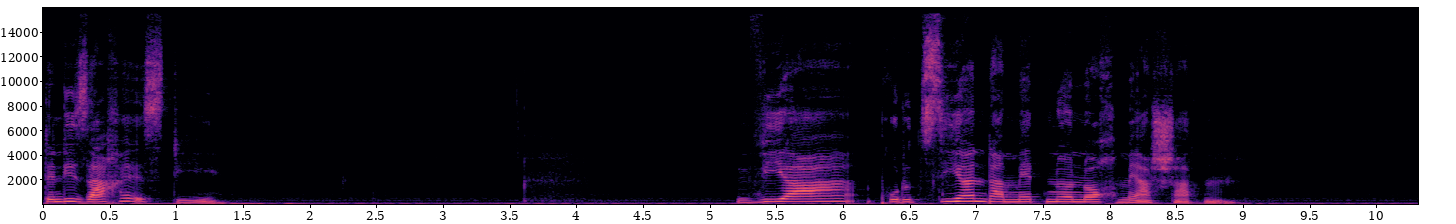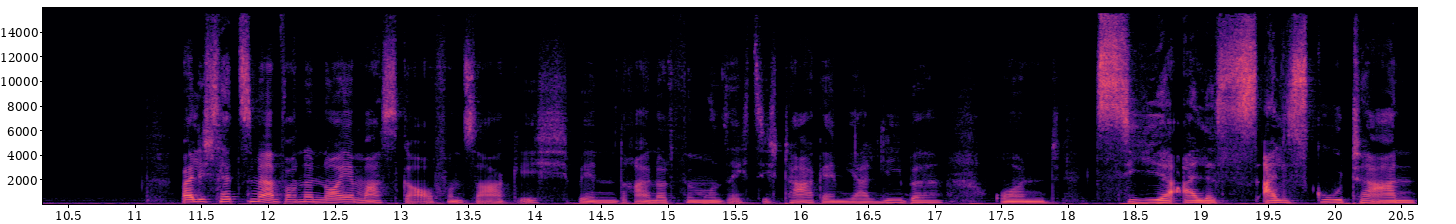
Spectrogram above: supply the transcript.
Denn die Sache ist die, wir produzieren damit nur noch mehr Schatten. Weil ich setze mir einfach eine neue Maske auf und sage, ich bin 365 Tage im Jahr Liebe und ziehe alles, alles Gute an.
